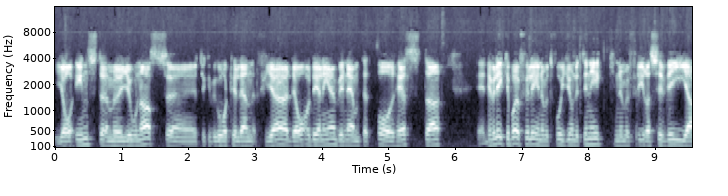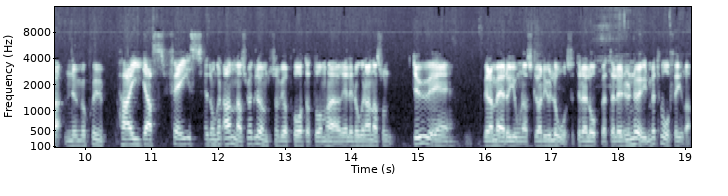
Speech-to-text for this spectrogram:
Jag instämmer Jonas. Jag tycker vi går till den fjärde avdelningen. Vi nämnt ett par hästar. Eh, det är väl lika bra att fylla in nummer två Unity Nick, nummer fyra Sevilla, nummer sju Pajas Face. Är det någon annan som jag glömt som vi har pratat om här? Eller någon annan som du eh, vill ha med då Jonas? Du hade ju låst i det här loppet. Eller är du nöjd med 2-4?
